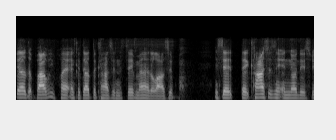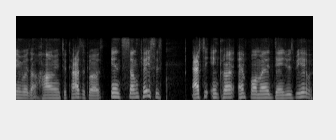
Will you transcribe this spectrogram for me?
failed to properly plan and conduct the concert in the same manner the lawsuit. It said they consciously ignored the extreme risks of harming to concert goers. In some cases, actually incurred and fomented dangerous behavior.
